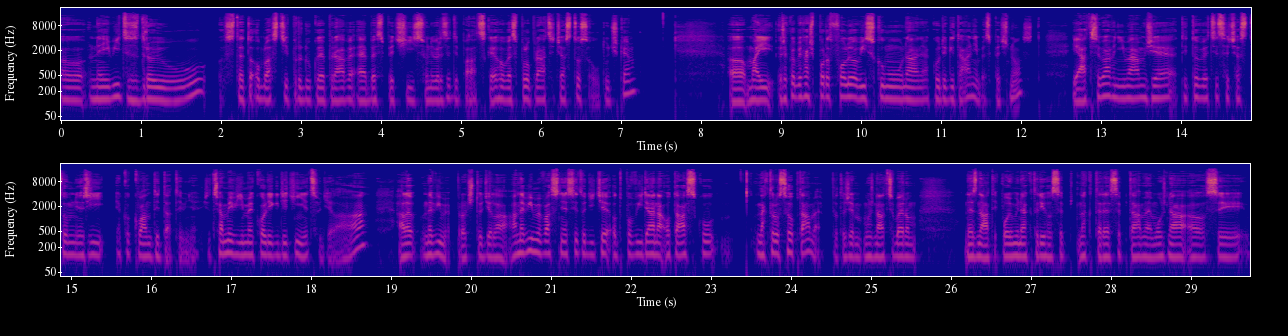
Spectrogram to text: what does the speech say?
o, nejvíc zdrojů z této oblasti produkuje právě e-bezpečí z Univerzity Palackého ve spolupráci často s Outučkem. Eh, mají, řekl bych, až portfolio výzkumu na nějakou digitální bezpečnost. Já třeba vnímám, že tyto věci se často měří jako kvantitativně. Že třeba my víme, kolik dětí něco dělá, ale nevíme, proč to dělá. A nevíme vlastně, jestli to dítě odpovídá na otázku, na kterou se ho ptáme. Protože možná třeba jenom nezná ty pojmy, na, se, na které se ptáme, možná uh, si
